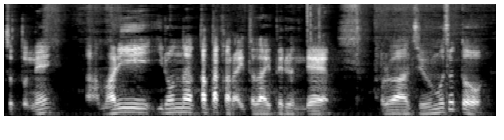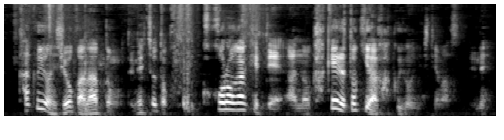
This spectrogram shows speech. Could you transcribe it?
ちょっとね、あまりいろんな方からいただいてるんで、これは自分もちょっと書くようにしようかなと思ってね、ちょっと心がけて、あの、書けるときは書くようにしてますんでね。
